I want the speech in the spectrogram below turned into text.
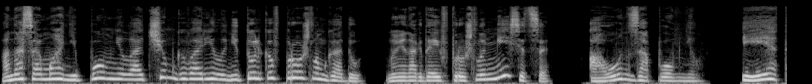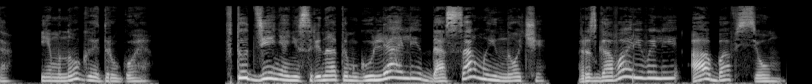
Она сама не помнила, о чем говорила не только в прошлом году, но иногда и в прошлом месяце, а он запомнил. И это, и многое другое. В тот день они с Ренатом гуляли до самой ночи, разговаривали обо всем.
